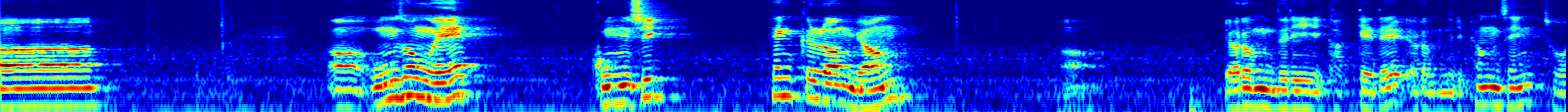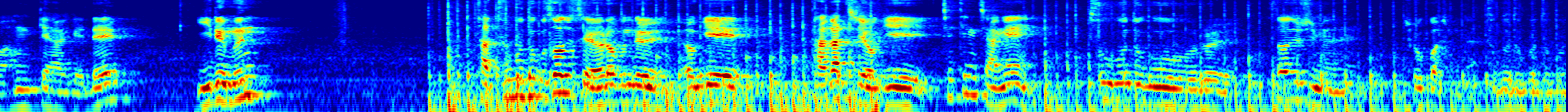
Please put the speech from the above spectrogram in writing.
어, 어, 웅성우의 공식 팬클럽 명 어, 여러분들이 갖게 될 여러분들이 평생 저와 함께 하게 될 이름은? 자 두구두구 써주세요. 여러분들 여기에 다 같이 여기 채팅창에 두구두구를 써주시면 좋을 것 같습니다. 두구두구두구.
